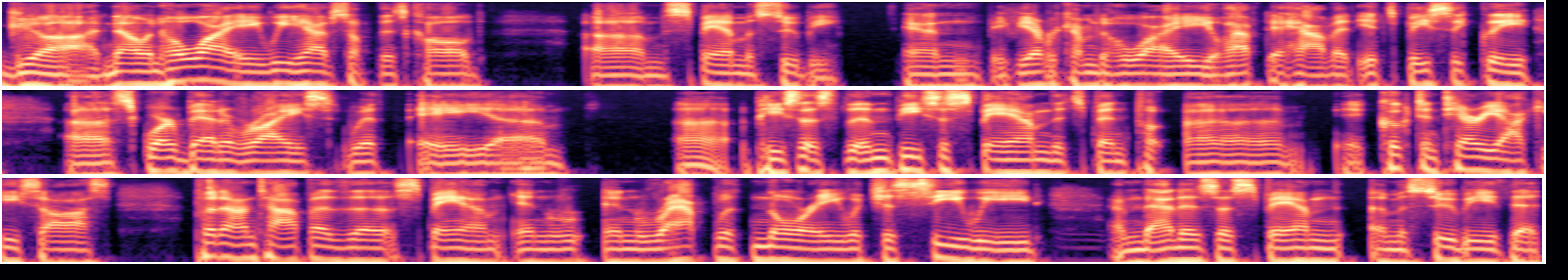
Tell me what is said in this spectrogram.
God. Now in Hawaii, we have something that's called um, spam musubi And if you ever come to Hawaii, you'll have to have it. It's basically a square bed of rice with a um, uh, piece of thin piece of spam that's been put, uh, cooked in teriyaki sauce, put on top of the spam and and wrapped with nori, which is seaweed, and that is a spam a musubi that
